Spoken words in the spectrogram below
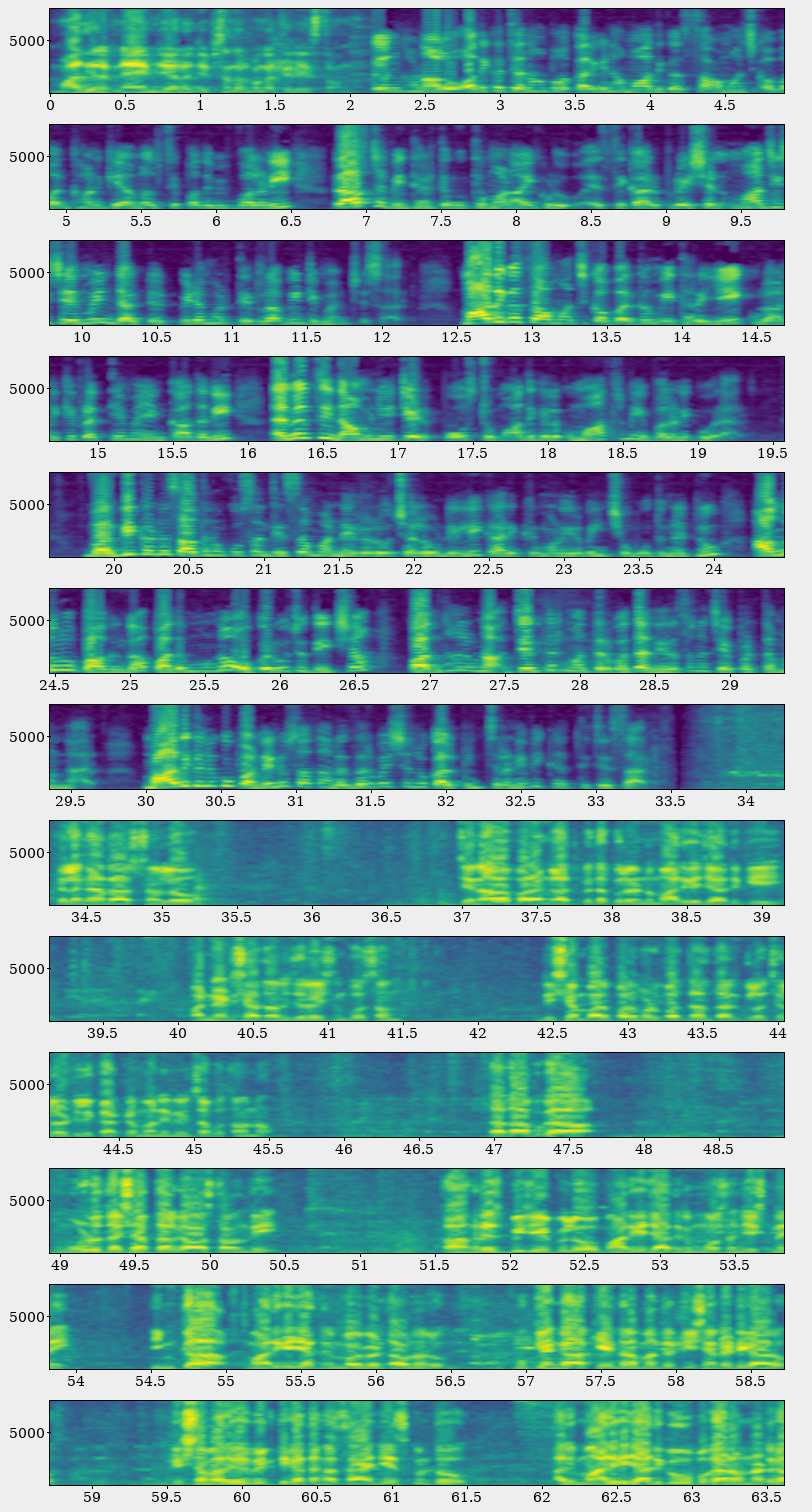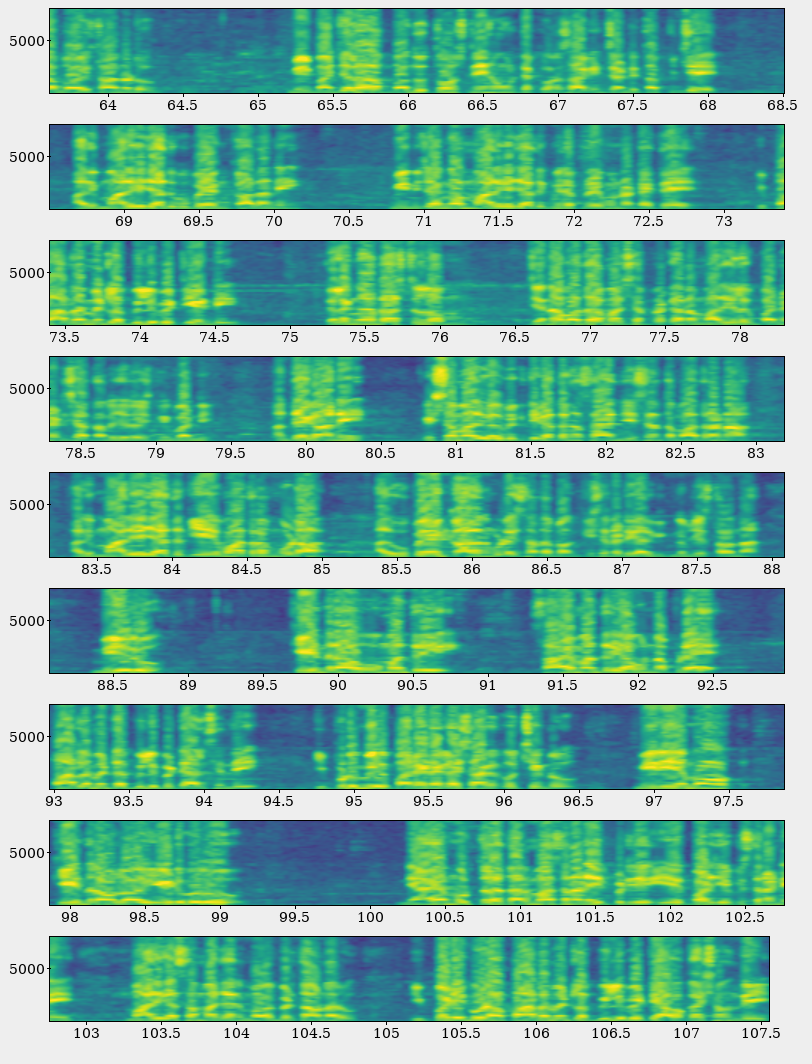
మాదిగలకు న్యాయం చేయాలని చెప్పి సందర్భంగా తెలియజేస్తా ఉన్నాను తెలంగాణలో అధిక జనాభా కలిగిన మాదిగ సామాజిక వర్గానికి ఎమ్మెల్సీ పదవి ఇవ్వాలని రాష్ట్ర విద్యార్థి ఉద్యమ నాయకుడు ఎస్సీ కార్పొరేషన్ మాజీ chairman doctor Pidamarthi Ravi demand చేశారు. మాదిగ సామాజిక వర్గం ఇతర ఏ కులానికి ప్రత్యామ్నాయం కాదని ఎమ్మెల్సీ నామినేటెడ్ పోస్టు మాదిగలకు మాత్రమే ఇవ్వాలని కోరారు. వర్గీకరణ సాధన కోసం డిసెంబర్ నెలలో చలో ఢిల్లీ కార్యక్రమం నిర్వహించబోతున్నట్లు అందులో భాగంగా పదమూడున ఒకరోజు దీక్ష పద్నాలుగున జంతర్ మంతర్ వద్ద నిరసన చేపడతామన్నారు. మాదిగలకు పన్నెండు శాతం రిజర్వేషన్లు కల్పించాలని విజ్ఞప్తి చేశారు. తెలంగాణ రాష్ట్రంలో జనాభా పరంగా అతిపెద్ద కులైన మాదిగ జాతికి పన్నెండు శాతం రిజర్వేషన్ కోసం డిసెంబర్ పదమూడు పద్నాలుగు తారీఖులో చలో ఢిల్లీ కార్యక్రమాన్ని నిర్వహించబోతా ఉన్నాం. దాదాపుగా మూడు దశాబ్దాలుగా వస్తూ ఉంది. కాంగ్రెస్ బీజేపీలో మాదిగ జాతిని మోసం చేసినాయి. ఇంకా మాదిగ జాతిని మొదలుపెడతా ఉన్నారు. ముఖ్యంగా కేంద్ర మంత్రి కిషన్ రెడ్డి గారు కృష్ణమాదిగ వ్యక్తిగతంగా సాయం చేసుకుంటూ అది మాదిగ జాతికి ఉపకారం ఉన్నట్టుగా భావిస్తా ఉన్నాడు. మీ మధ్యలో బంధుత్వం స్నేహం ఉంటే కొనసాగించండి. తప్పించే అది మాదిగ జాతికి ఉపయోగం కాదని మీ నిజంగా మాదిగ జాతికి మీద ప్రేమ ఉన్నట్టయితే ఈ పార్లమెంట్లో బిల్లు పెట్టియండి. తెలంగాణ రాష్ట్రంలో జనాభా దామార్శం ప్రకారం మాదిగలకు పన్నెండు శాతం రిజర్వేషన్ ఇవ్వండి. అంతేగాని కృష్ణమాదిగలకు వ్యక్తిగతంగా సాయం చేసినంత మాత్రాన అది మాదిగ జాతికి ఏమాత్రం కూడా అది ఉపయోగం కాదని కూడా ఈ సందర్భంగా కిషన్ రెడ్డి గారికి విజ్ఞప్తి చేస్తా ఉన్నా. మీరు కేంద్ర హోంమంత్రి సహాయ మంత్రిగా ఉన్నప్పుడే పార్లమెంట్లో బిల్లు పెట్టాల్సింది. ఇప్పుడు మీరు పర్యాటక శాఖకు వచ్చిండ్రు. మీరేమో కేంద్రంలో ఏడుగురు న్యాయమూర్తుల ధర్మాసనాన్ని ఏర్పాటు ఏర్పాటు చేపిస్తారని మాదిగ సమాజాన్ని మొదలుపెడతా ఉన్నారు. ఇప్పటికి కూడా పార్లమెంట్లో బిల్లు పెట్టే అవకాశం ఉంది.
